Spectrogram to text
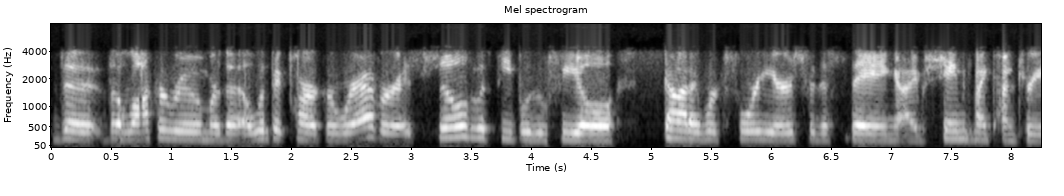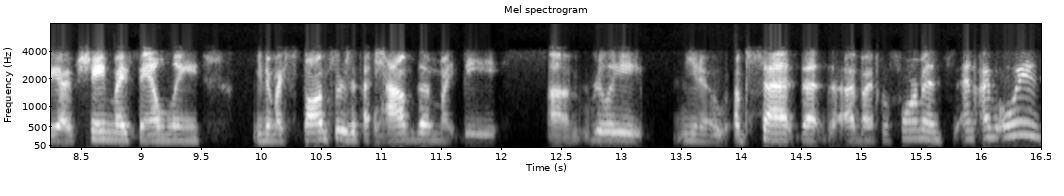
the the locker room or the Olympic park or wherever is filled with people who feel, God, I worked four years for this thing. I've shamed my country. I've shamed my family you know, my sponsors, if I have them, might be um, really, you know, upset that uh, my performance. And I've always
